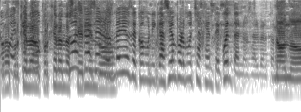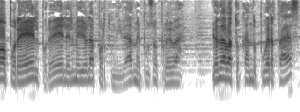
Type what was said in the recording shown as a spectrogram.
Ahora, es ¿por que qué, lo, ¿por qué lo andas Tú queriendo? estás en los medios de comunicación por mucha gente. Cuéntanos, Alberto. No, no, por él, por él. Él me dio la oportunidad, me puso a prueba. Yo andaba tocando puertas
